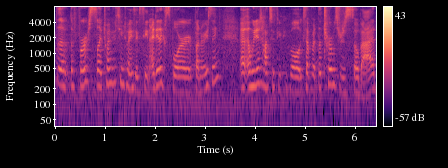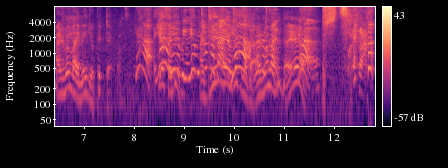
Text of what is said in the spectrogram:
the the first like 2015, 2016, I did explore fundraising, and, and we did talk to a few people. Except for the terms were just so bad. I remember I made you a pitch deck once. yeah, yeah, Yes, I yeah, we, yeah, we I talked did, about that. yeah, we yeah, talked about that. I remember I 100%. did that, yeah. Yeah.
